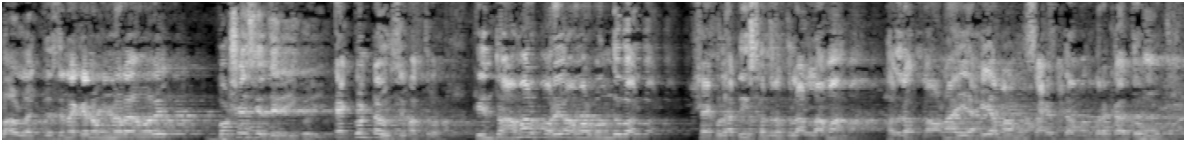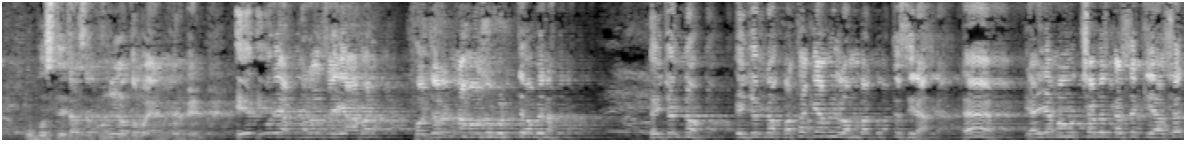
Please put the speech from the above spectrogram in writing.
ভালো লাগতেছে না কেন? ওনারা আমারে বসাইছে দেরি করি। এক ঘণ্টা হয়েছে মাত্র। কিন্তু আমার পরেও আমার বন্ধুগণ, শেখুল হাদিস হজরতুল আল্লামা হজরত সাহেব উপস্থিত আছে উনিও তো বয়ান করবেন। এরপরে আপনারা যাই আবার ফজরের নামাজও পড়তে হবে না। এই জন্য এই জন্য কথাকে আমি লম্বা করতেছি না। হ্যাঁ মাহমুদ সাহেবের কাছে কে আসেন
